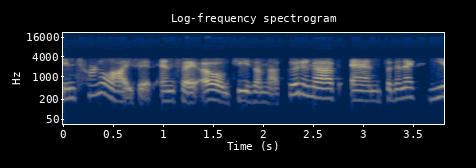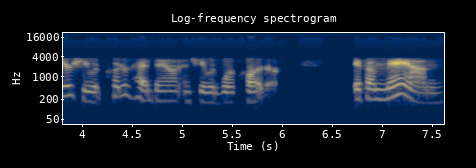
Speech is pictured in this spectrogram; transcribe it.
internalize it and say, oh, geez, I'm not good enough. And for the next year, she would put her head down and she would work harder. If a man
